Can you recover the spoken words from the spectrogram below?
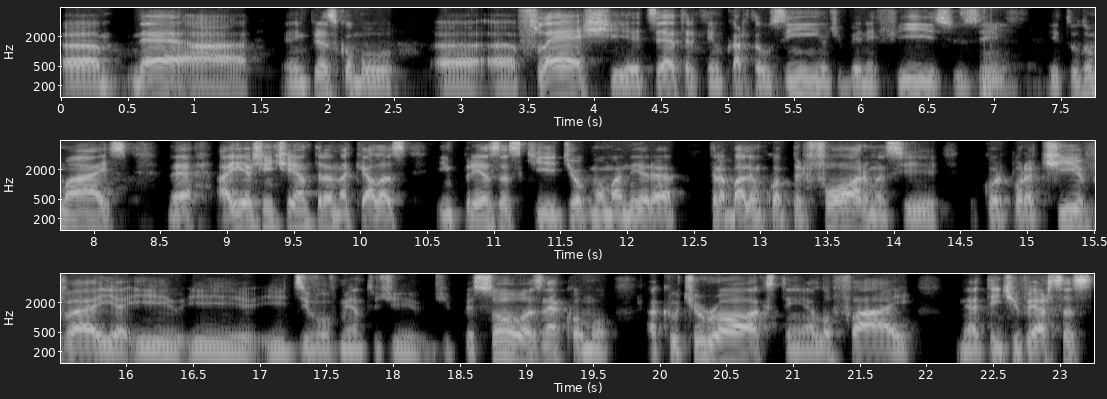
uh, né? A, empresas como uh, uh, Flash, etc., que tem o cartãozinho de benefícios e, e, tudo mais. Né? Aí a gente entra naquelas empresas que, de alguma maneira, trabalham com a performance corporativa e, e, e desenvolvimento de, de, pessoas, né? como a Culture Rocks, tem a Lo-Fi, né? tem diversas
